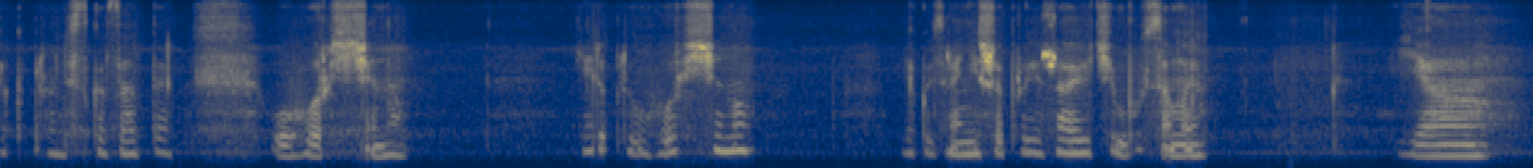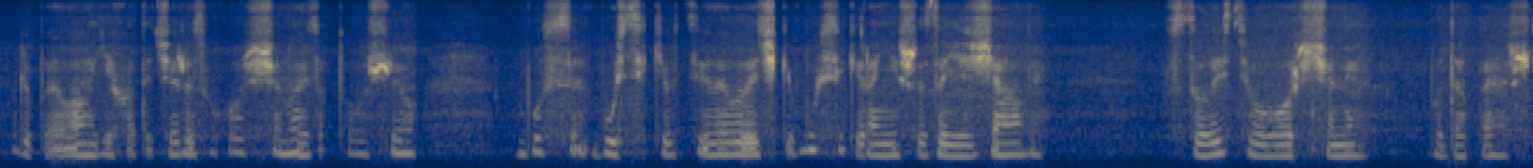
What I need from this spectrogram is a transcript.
як правильно сказати, Угорщина. Я люблю Угорщину. Якось раніше проїжджаючи бусами, я любила їхати через Угорщину із-за того, що буси, бусики, ці невеличкі бусики раніше заїжджали в столицю Угорщини, Будапешт,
